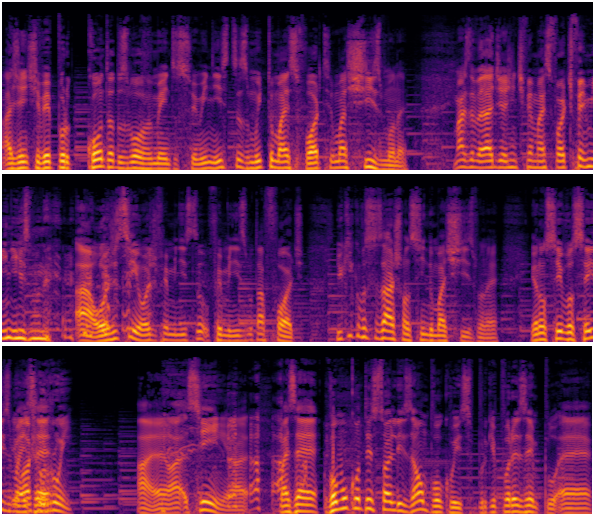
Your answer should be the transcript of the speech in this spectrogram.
a gente vê por conta dos movimentos feministas muito mais forte o machismo, né? Mas na verdade a gente vê mais forte o feminismo, né? Ah, hoje sim, hoje o feminismo, o feminismo tá forte. E o que, que vocês acham assim do machismo, né? Eu não sei vocês, Eu mas acho é... ruim. Ah, é, ah, sim, ah, mas é. Vamos contextualizar um pouco isso, porque, por exemplo, é,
